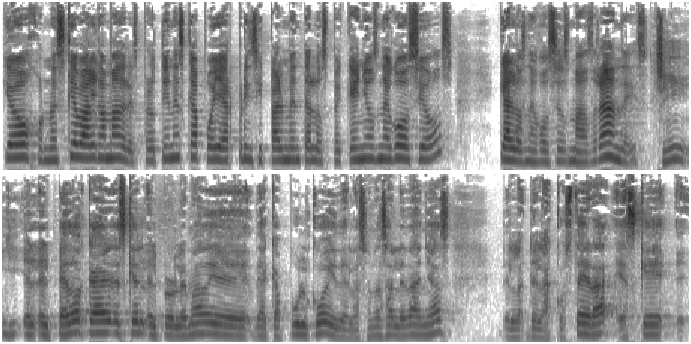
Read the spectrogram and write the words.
que ojo, no es que valga madres, pero tienes que apoyar principalmente a los pequeños negocios que a los negocios más grandes. Sí, y el, pedo acá es que el, problema de, Acapulco y de las zonas aledañas, de la, de la costera, es que eh,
